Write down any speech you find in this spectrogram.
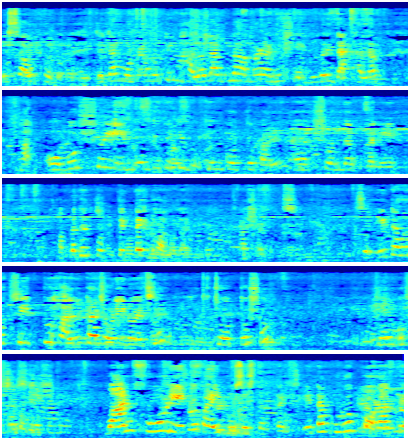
মিস আউট হলো। যেটা মোটামুটি ভালো লাগল আমার, আমি সেগুলোই দেখালাম। অবশ্যই এই মধ্যে থেকে বুকিং করতে পারেন। সন্ধ্যা মানে আপনাদের প্রত্যেকটাই ভালো লাগবে, আশা করছি। তো এটা হচ্ছে একটু হালকা জড়ি রয়েছে, চোদ্দশো। ওয়ান ফোর এইট ফাইভ এটা পুরো করাতে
